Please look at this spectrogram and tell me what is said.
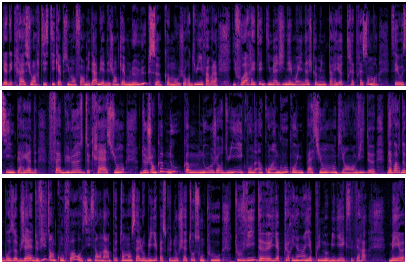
Il y a des créations artistiques absolument formidables. Il y a des gens qui aiment le luxe, comme aujourd'hui. Enfin voilà, il faut arrêter d'imaginer le Moyen Âge comme une période très très sombre. C'est aussi une période fabuleuse de création de gens comme nous, comme nous aujourd'hui, qui ont, qui ont un goût, qui ont une passion, qui ont envie de d'avoir de beaux objets, de vivre dans le confort aussi. Ça, on a un peu tendance à l'oublier parce que nos châteaux sont tout tout vides, il n'y a plus rien, il n'y a plus de mobilier, etc. Mais euh,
